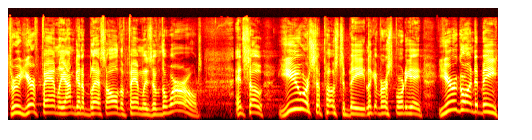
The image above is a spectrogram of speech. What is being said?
through your family, I'm going to bless all the families of the world. And so you are supposed to be, look at verse 48, you're going to be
